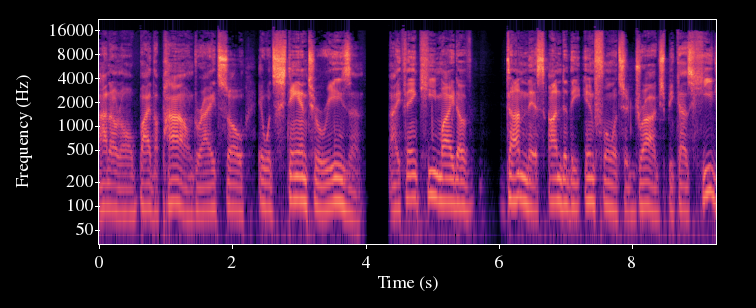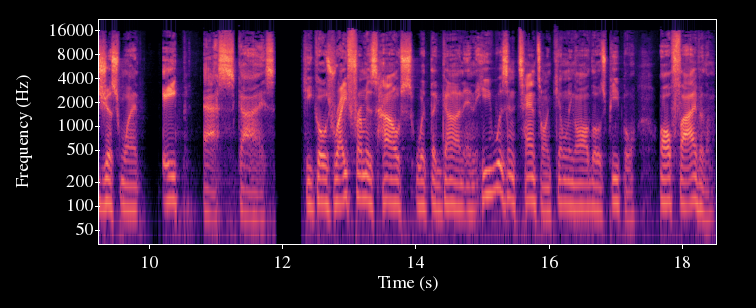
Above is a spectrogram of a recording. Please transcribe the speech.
I don't know, by the pound, right? So it would stand to reason. I think he might have done this under the influence of drugs because he just went ape ass, guys. He goes right from his house with the gun, and he was intent on killing all those people, all five of them.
